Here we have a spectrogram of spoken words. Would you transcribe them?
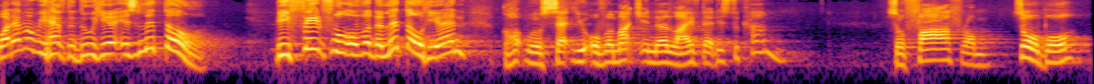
whatever we have to do here is little. Be faithful over the little here, and God will set you over much in the life that is to come. So far from Zobo,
